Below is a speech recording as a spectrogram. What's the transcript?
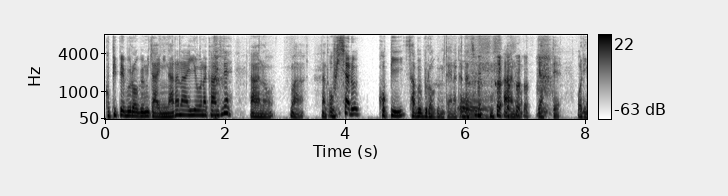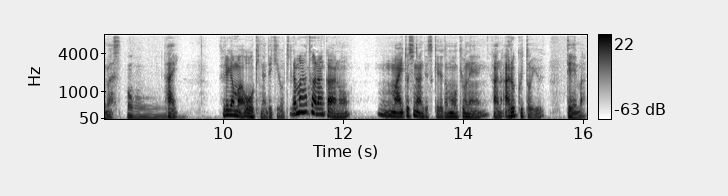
コピペブログみたいにならないような感じで、あの、まあ、オフィシャルコピーサブブログみたいな形で、あの、やっております。はい。それがまあ大きな出来事で、まあ、あとはなんかあの、毎年なんですけれども、去年、あの、歩くというテーマ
